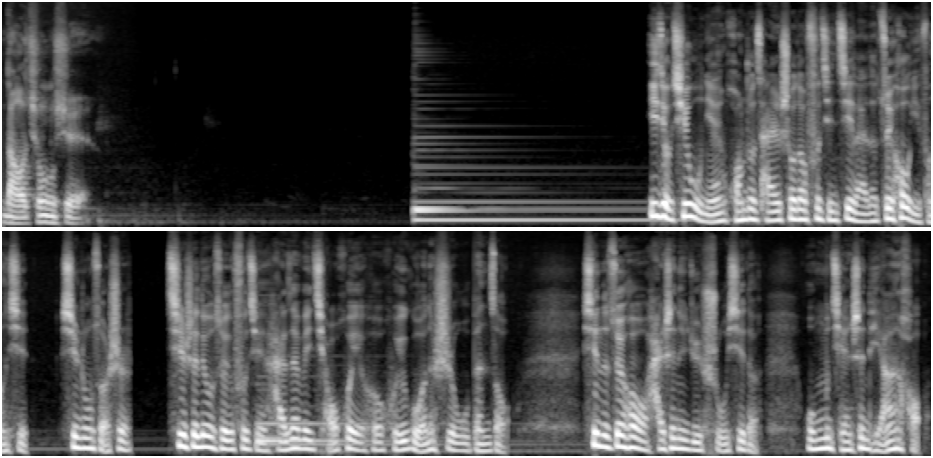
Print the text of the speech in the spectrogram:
脑充血。一九七五年，黄卓才收到父亲寄来的最后一封信，信中所示：七十六岁的父亲还在为侨会和回国的事务奔走。信的最后还是那句熟悉的：“我目前身体安好，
